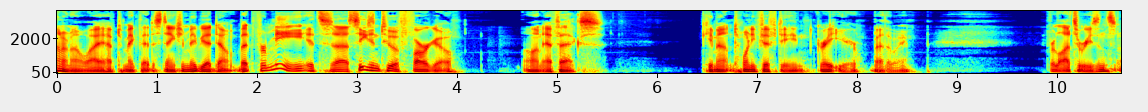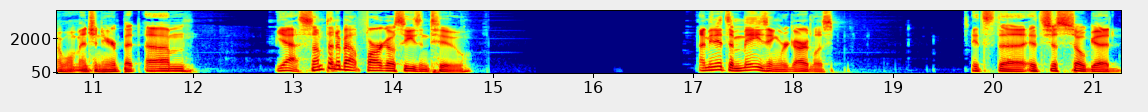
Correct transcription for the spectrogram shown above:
I don't know why I have to make that distinction. Maybe I don't. But for me, it's uh, season two of Fargo on FX. Came out in 2015. Great year, by the way, for lots of reasons I won't mention here. But um, yeah, something about Fargo season two. I mean, it's amazing regardless. It's the it's just so good.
